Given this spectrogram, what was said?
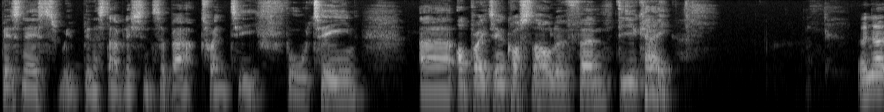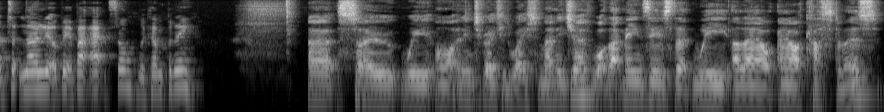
business. We've been established since about 2014 uh, operating across the whole of um, the UK. And uh, t- know a little bit about Axil, the company. Uh, so we are an integrated waste manager. What that means is that we allow our customers,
